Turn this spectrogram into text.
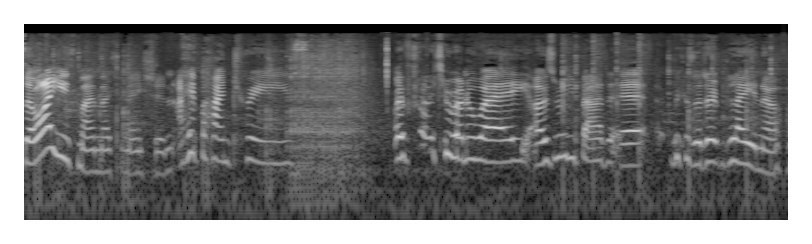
So I used my imagination. I hid behind trees. I've tried to run away. I was really bad at it because I don't play enough.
